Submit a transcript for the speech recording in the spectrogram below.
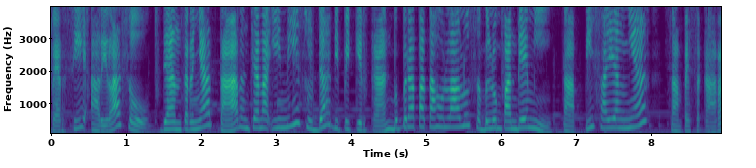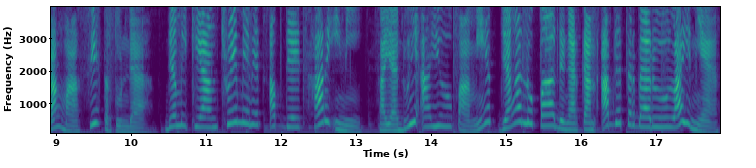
versi Ari Lasso. Dan ternyata rencana ini sudah dipikirkan beberapa tahun lalu sebelum pandemi. Tapi sayangnya sampai sekarang masih tertunda. Demikian 3 Minute Update hari ini. Saya Dwi Ayu pamit, jangan lupa dengarkan update terbaru lainnya.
